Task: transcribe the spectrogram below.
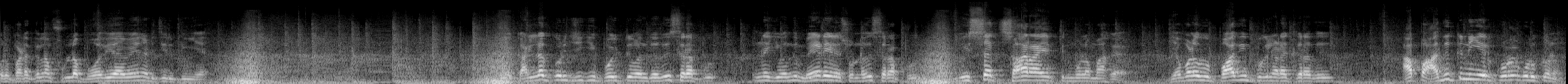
ஒரு படத்தெல்லாம் ஃபுல்லாக போதையாகவே நடிச்சிருப்பீங்க. நீங்கள் கள்ளக்குறிச்சிக்கு போயிட்டு வந்தது சிறப்பு. இன்னைக்கு வந்து மேடையில் சொன்னது சிறப்பு. விஷ சாராயத்தின் மூலமாக எவ்வளவு பாதிப்புகள் நடக்கிறது? அப்போ அதுக்கு நீங்கள் குரல் கொடுக்கணும்.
